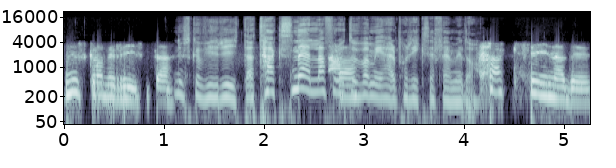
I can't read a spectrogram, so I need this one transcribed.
nu ska vi ryta. Nu ska vi ryta. Tack snälla för att Ja. du var med här på Rix FM idag. Tack fina du.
